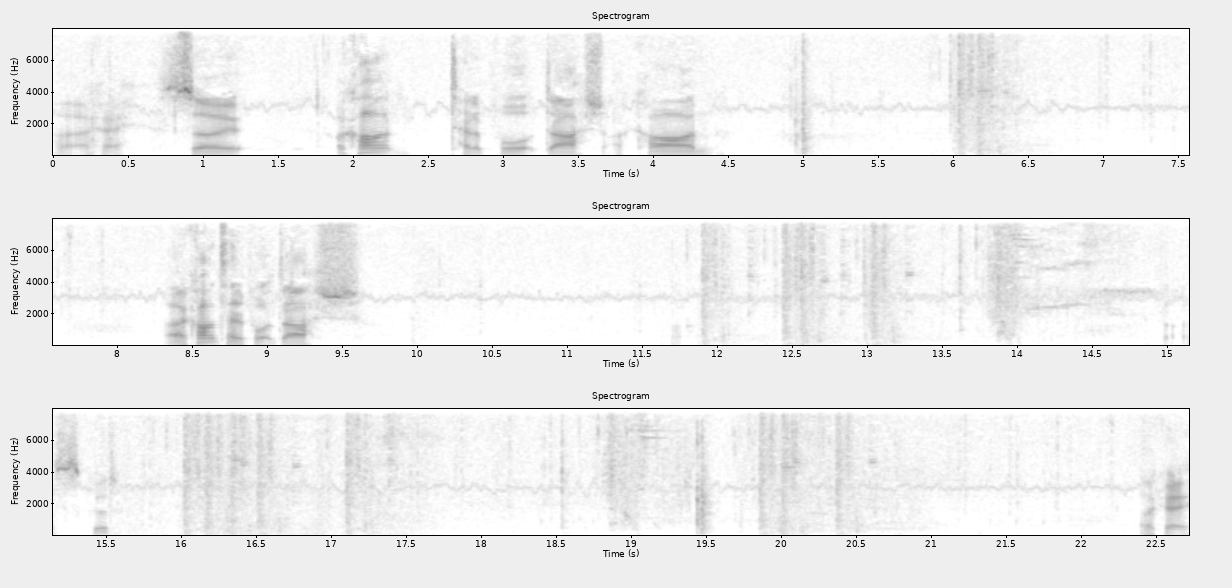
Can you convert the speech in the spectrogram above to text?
Right, okay, so I can't teleport dash. I can't. I can't teleport dash. That's good. Okay,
